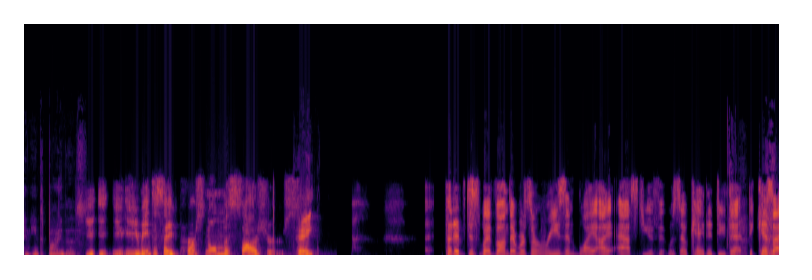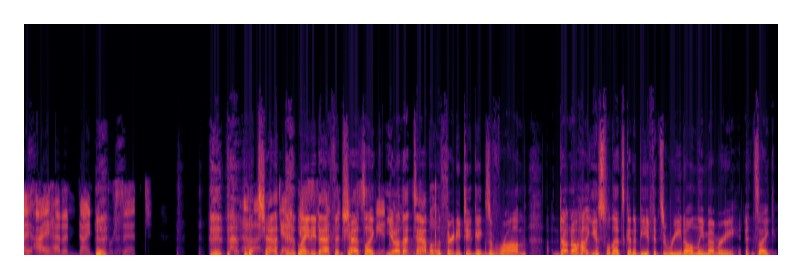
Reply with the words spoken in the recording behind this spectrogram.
I need to buy this. You, you, you mean to say personal massagers? Hey, Put it this way, Vaughn, there was a reason why I asked you if it was okay to do that because I, I had a 90%. Uh, Chat- yeah, Lady Death in chat's like, you know that tablet with 32 gigs of ROM? Don't know how useful that's going to be if it's read only memory. It's like,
